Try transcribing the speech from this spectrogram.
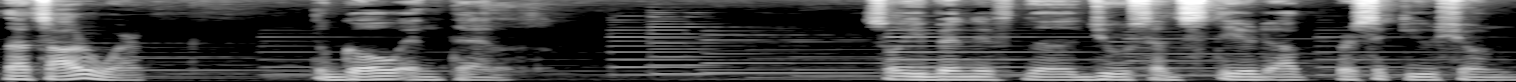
That's our work, to go and tell. So even if the Jews had stirred up persecution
